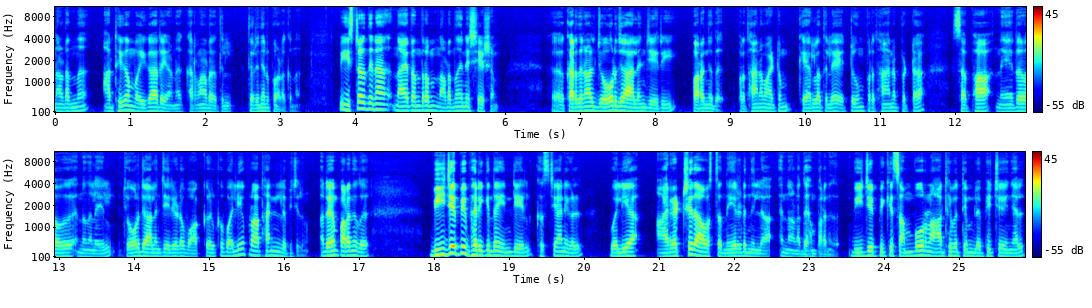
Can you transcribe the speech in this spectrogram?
നടന്ന് അധികം വൈകാതെയാണ് കർണാടകത്തിൽ തിരഞ്ഞെടുപ്പ് നടക്കുന്നത്. ഈസ്റ്റർ ദിന നയതന്ത്രം നടന്നതിന് ശേഷം കർദിനാൾ ജോർജ് ആലഞ്ചേരി പറഞ്ഞത് പ്രധാനമായിട്ടും കേരളത്തിലെ ഏറ്റവും പ്രധാനപ്പെട്ട സഭാ നേതാവ് എന്ന നിലയിൽ ജോർജ് ആലഞ്ചേരിയുടെ വാക്കുകൾക്ക് വലിയ പ്രാധാന്യം ലഭിച്ചിരുന്നു. അദ്ദേഹം പറഞ്ഞത് ബി ജെ പി ഭരിക്കുന്ന ഇന്ത്യയിൽ ക്രിസ്ത്യാനികൾ വലിയ അരക്ഷിതാവസ്ഥ നേരിടുന്നില്ല എന്നാണ് അദ്ദേഹം പറഞ്ഞത്. ബി ജെ പിക്ക് സമ്പൂർണ ആധിപത്യം ലഭിച്ചു കഴിഞ്ഞാൽ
